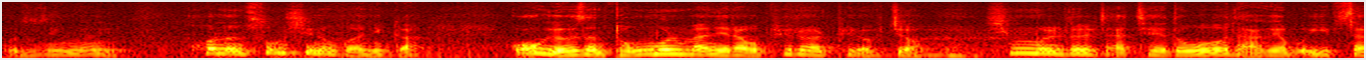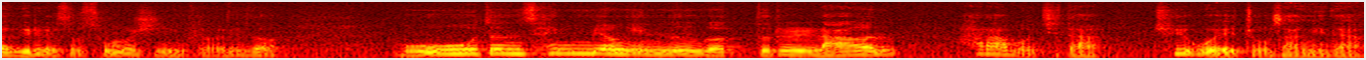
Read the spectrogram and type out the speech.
모든 생명이 코는 숨 쉬는 거니까 꼭 여기선 동물만이라고 필요할 필요 없죠. 식물들 자체도 낙에 뭐 잎사귀로 해서 숨을 쉬니까 그래서 모든 생명 있는 것들을 낳은 할아버지다. 최고의 조상이다.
